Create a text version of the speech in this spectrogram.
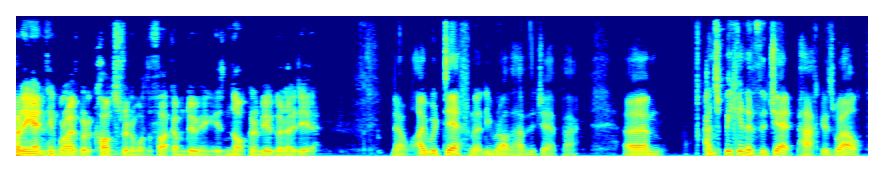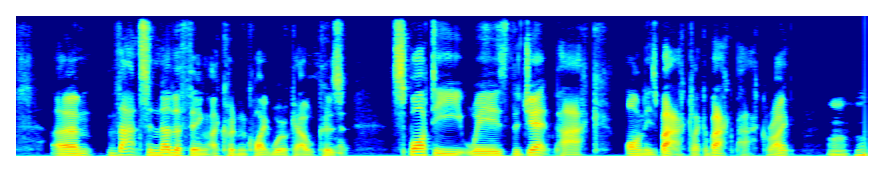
putting anything where I've got to concentrate on what the fuck I'm doing is not going to be a good idea. no, I would definitely rather have the jetpack. Um, and speaking of the jetpack as well, um, that's another thing I couldn't quite work out because Spotty wears the jetpack on his back like a backpack, right? hmm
